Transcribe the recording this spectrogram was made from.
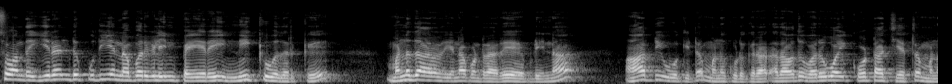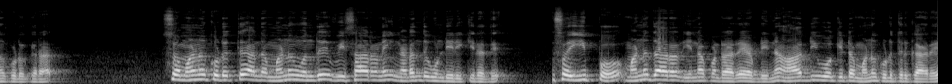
ஸோ அந்த இரண்டு புதிய நபர்களின் பெயரை நீக்குவதற்கு மனுதாரர் என்ன பண்ணுறாரு அப்படின்னா ஆர்டிஓ கிட்ட மனு கொடுக்குறார். அதாவது வருவாய் கோட்டாட்சியற்ற மனு கொடுக்குறார். ஸோ மனு கொடுத்து அந்த மனு வந்து விசாரணை நடந்து கொண்டிருக்கிறது. ஸோ இப்போது மனுதாரர் என்ன பண்ணுறாரு அப்படின்னா ஆர்டிஓ கிட்ட மனு கொடுத்துருக்காரு.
